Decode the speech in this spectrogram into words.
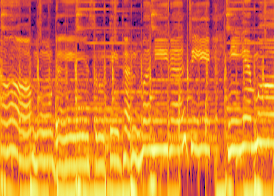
పుణ్యపురుషుడే రాముడై శృతి ధర్మ నిరతి నియమాల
